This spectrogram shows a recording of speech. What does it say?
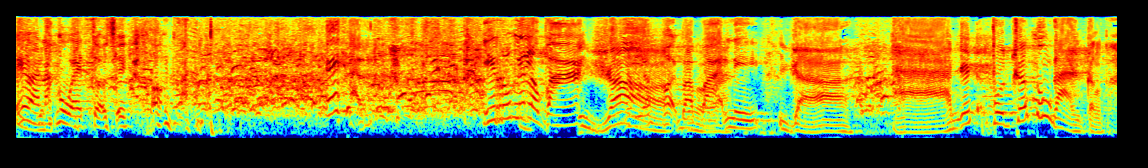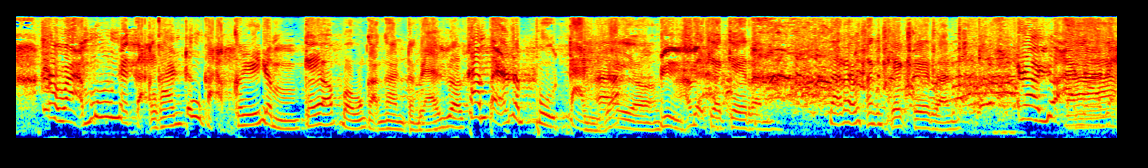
Eh anakku wedok sih kok ganteng. Eh, Irunge lho, Pak. Iya. kok bapakne. Iya. Ah, nek bojomu ganteng. Awakmu nek gak ganteng gak gelem. Kayak apa wong gak ganteng? Lah iya sampai rebutan ya. Ayo, Bisa. ambek gegeran. Taruh gegeran. Raya anak-anak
